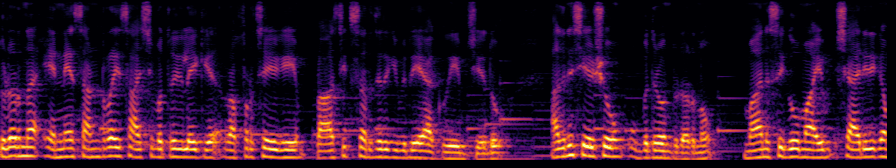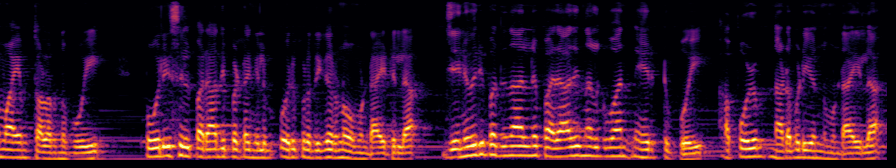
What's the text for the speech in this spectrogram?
തുടർന്ന് എന്നെ സൺറൈസ് ആശുപത്രിയിലേക്ക് റഫർ ചെയ്യുകയും പ്ലാസ്റ്റിക് സർജറിക്ക് വിധേയാക്കുകയും ചെയ്തു. അതിനുശേഷവും ഉപദ്രവം തുടർന്നു. മാനസികവുമായും ശാരീരികമായും തളർന്നുപോയി. പോലീസിൽ പരാതിപ്പെട്ടെങ്കിലും ഒരു പ്രതികരണവും ഉണ്ടായിട്ടില്ല. ജനുവരി പതിനാലിന് പരാതി നൽകുവാൻ നേരിട്ട് പോയി. അപ്പോഴും നടപടിയൊന്നും ഉണ്ടായില്ല.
